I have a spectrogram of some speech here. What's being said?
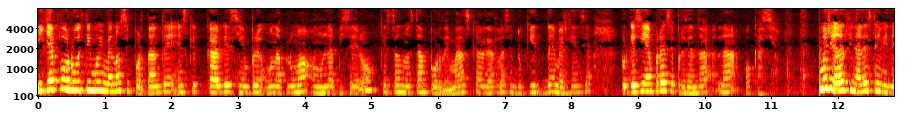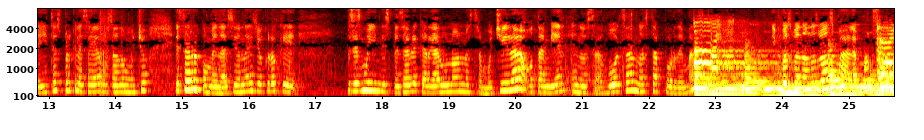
Y ya por último y menos importante es que cargues siempre una pluma o un lapicero, que estas no están por demás cargarlas en tu kit de emergencia porque siempre se presenta la ocasión. Hemos llegado al final de este videito, espero que les haya gustado mucho estas recomendaciones, yo creo que pues es muy indispensable cargar uno en nuestra mochila o también en nuestras bolsas, no está por demás. Y pues bueno, nos vemos para la próxima.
